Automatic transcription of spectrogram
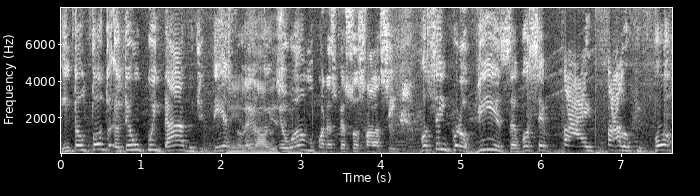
Então todo, eu tenho um cuidado de texto. Sim, legal eu, isso, eu né? amo quando as pessoas falam assim: você improvisa, você vai, fala o que for.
